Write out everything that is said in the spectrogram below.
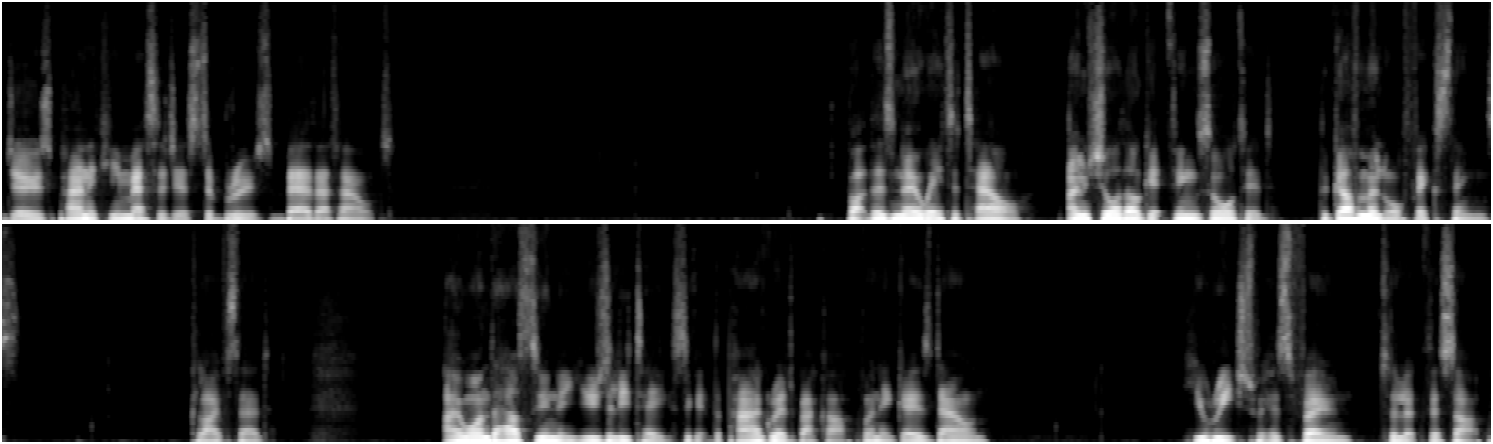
Joe's panicky messages to Bruce bear that out. But there's no way to tell. I'm sure they'll get things sorted. The government will fix things. Clive said. I wonder how soon it usually takes to get the power grid back up when it goes down. He hmm. reached for his phone to look this up.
